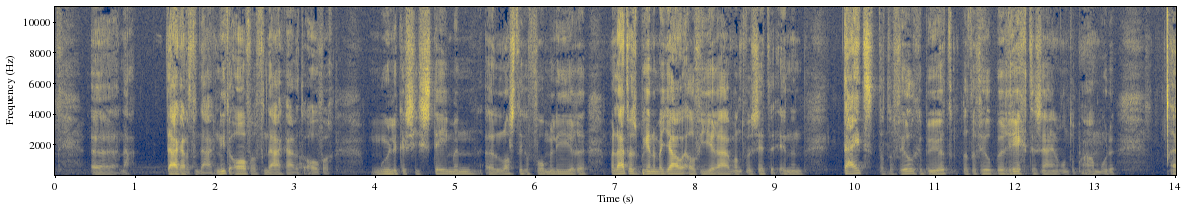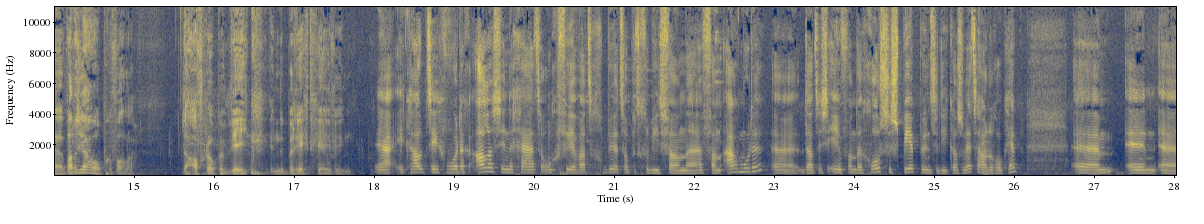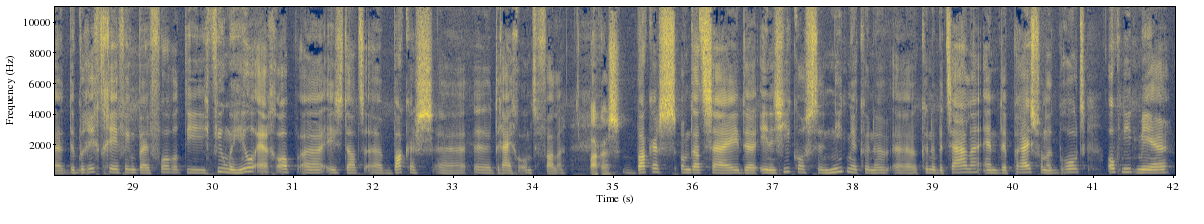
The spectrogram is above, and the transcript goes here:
Uh, nou, daar gaat het vandaag niet over. Vandaag gaat het over moeilijke systemen, uh, lastige formulieren. Maar laten we eens beginnen met jou, Elvira. Want we zitten in een tijd dat er veel gebeurt. Dat er veel berichten zijn rondom armoede. wat is jou opgevallen? de afgelopen week in de berichtgeving? Ja, ik houd tegenwoordig alles in de gaten ongeveer wat er gebeurt op het gebied van, uh, van armoede. Dat is een van de grootste speerpunten die ik als wethouder ook heb. Um, en uh, de berichtgeving bijvoorbeeld, die viel me heel erg op, is dat bakkers dreigen om te vallen. Bakkers? Bakkers, omdat zij de energiekosten niet meer kunnen, kunnen betalen en de prijs van het brood ook niet meer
